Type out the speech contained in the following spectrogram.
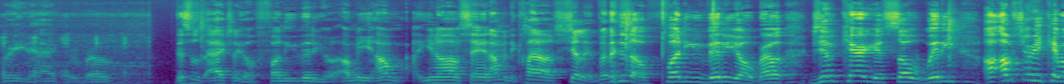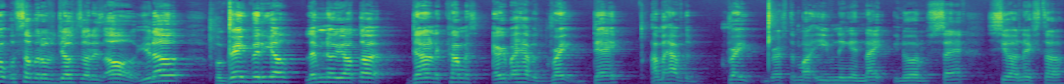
great actor, bro. This was actually a funny video. I mean, I'm, you know what I'm saying? I'm in the clouds chilling, but this is a funny video, bro. Jim Carrey is so witty. I- I'm sure he came up with some of those jokes on his own, you know? But great video. Let me know y'all thought down in the comments. Everybody have a great day. I'm gonna have the great rest of my evening and night. You know what I'm saying? See y'all next time.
